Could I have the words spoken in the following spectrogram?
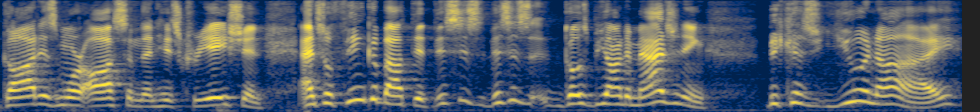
God is more awesome than his creation. And so think about that. This is this is goes beyond imagining because you and I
